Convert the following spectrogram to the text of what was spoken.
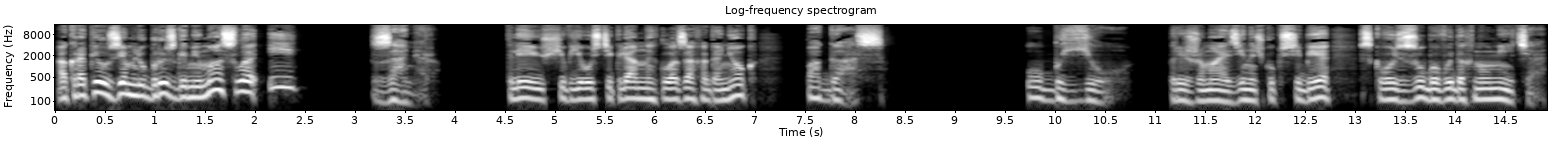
окропил землю брызгами масла и... замер. Тлеющий в его стеклянных глазах огонек погас. «Убью!» Прижимая Зиночку к себе, сквозь зубы выдохнул Митя.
